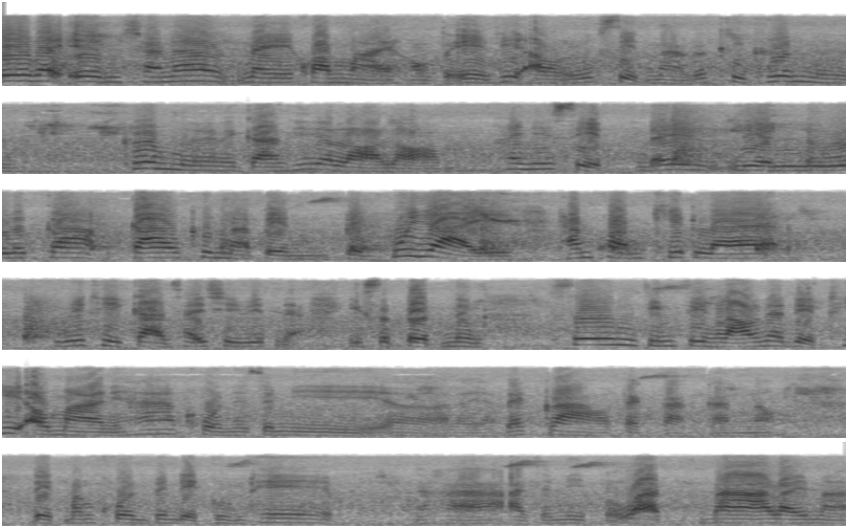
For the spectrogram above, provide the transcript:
AYM Channel ในความหมายของตัวเองที่เอาลูกศิษย์มาก็คือเครื่องมือ เครื่องมือในการที่จะหล่อหลอมให้นิสิตได้เรียนรู้และก้าวก้าวขึ้นมาเป็นเป็นผู้ใหญ่ทั้งความคิดและวิธีการใช้ชีวิตเนี่ยอีกสเต็ปหนึ่งซึ่งจริง ๆ แล้วเนี่ยเด็กที่เอามาเนี่ยห้าคนเนี่ยจะมีอะไรแบ็กกราวแตกต่างกันเนาะเด็กบางคนเป็นเด็กกรุงเทพนะคะ อาจจะมีประวัติมาอะไรมา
